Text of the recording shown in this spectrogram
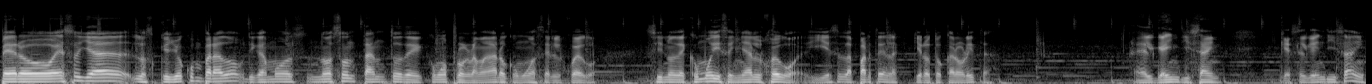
Pero eso ya, los que yo he comprado, digamos, no son tanto de cómo programar o cómo hacer el juego, sino de cómo diseñar el juego, y esa es la parte en la que quiero tocar ahorita. El game design. ¿Qué es el game design?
